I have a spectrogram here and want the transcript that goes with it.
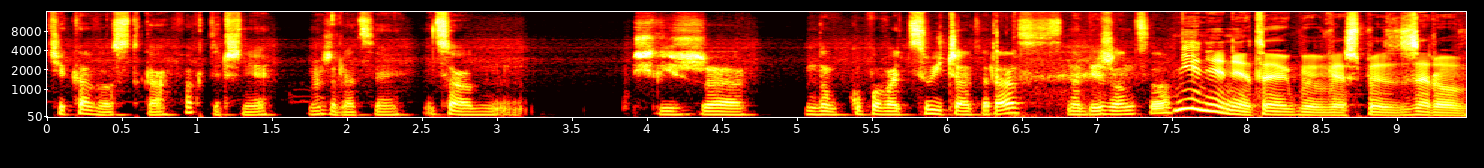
Ciekawostka, faktycznie. Masz rację. I co? Myślisz, że będą kupować Switcha teraz na bieżąco? Nie, nie, nie, to jakby wiesz, zero,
